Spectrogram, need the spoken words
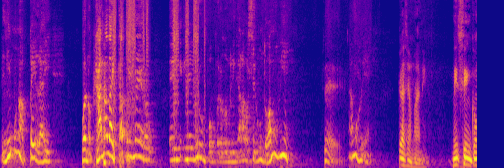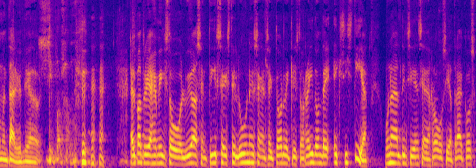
Le dimos una pela ahí. Bueno, Canadá está primero en, el grupo, pero Dominicana va segundo. Vamos bien. Sí. Vamos bien. Gracias, Manny. Ni sin comentario el día de hoy. Sí, por favor. el patrullaje mixto volvió a sentirse este lunes en el sector de Cristo Rey, donde existía una alta incidencia de robos y atracos,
